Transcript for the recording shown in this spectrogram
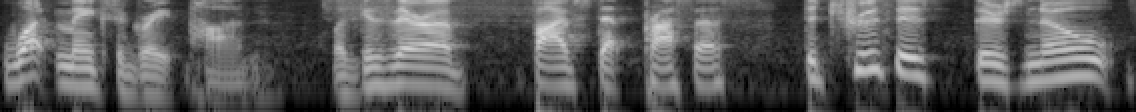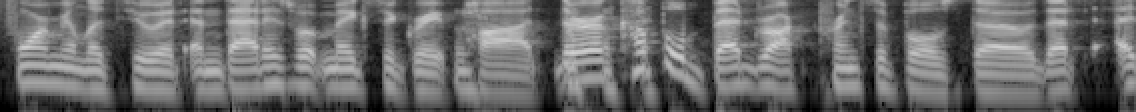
what makes a great pod? Like is there a five step process? The truth is, there's no formula to it, and that is what makes a great pot There are a couple bedrock principles, though, that uh,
